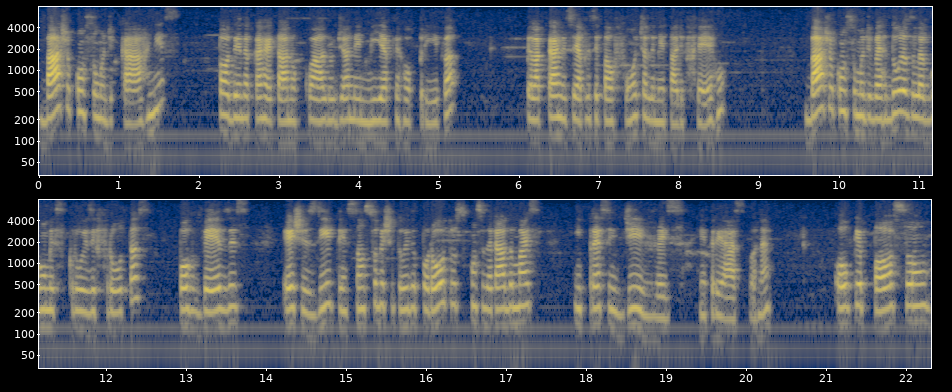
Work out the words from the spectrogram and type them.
Baixo consumo de carnes, podendo acarretar no quadro de anemia ferropriva, pela carne ser a principal fonte alimentar de ferro. Baixo consumo de verduras, legumes crus e frutas, por vezes estes itens são substituídos por outros considerados mais imprescindíveis, entre aspas, né? ou que possam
